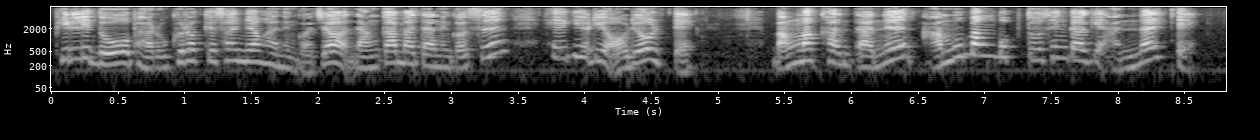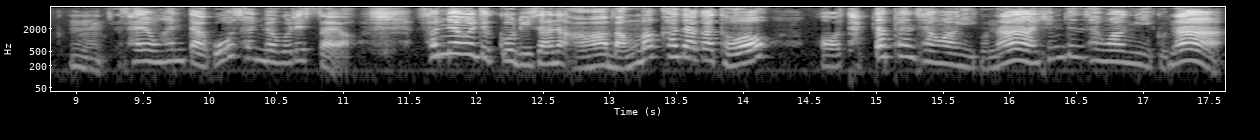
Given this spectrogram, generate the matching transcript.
빌리도 바로 그렇게 설명하는 거죠. 난감하다는 것은 해결이 어려울 때, 막막하다는 아무 방법도 생각이 안 날 때, 음, 사용한다고 설명을 했어요. 설명을 듣고 리사는 아 막막하다가 더 어, 답답한 상황이구나 힘든 상황이구나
